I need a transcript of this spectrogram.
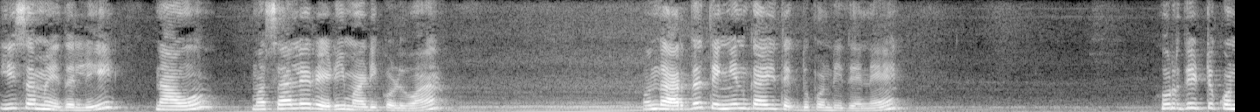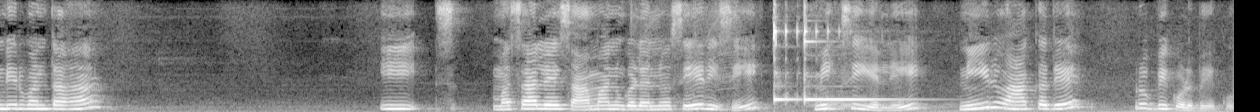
ಈ ಸಮಯದಲ್ಲಿ ನಾವು ಮಸಾಲೆ ರೆಡಿ ಮಾಡಿಕೊಳ್ಳುವ ಒಂದು ಅರ್ಧ ತೆಂಗಿನಕಾಯಿ ತೆಗೆದುಕೊಂಡಿದ್ದೇನೆ. ಹುರಿದಿಟ್ಟುಕೊಂಡಿರುವಂತಹ ಈ ಮಸಾಲೆ ಸಾಮಾನುಗಳನ್ನು ಸೇರಿಸಿ ಮಿಕ್ಸಿಯಲ್ಲಿ ನೀರು ಹಾಕದೆ ರುಬ್ಬಿಕೊಳ್ಳಬೇಕು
